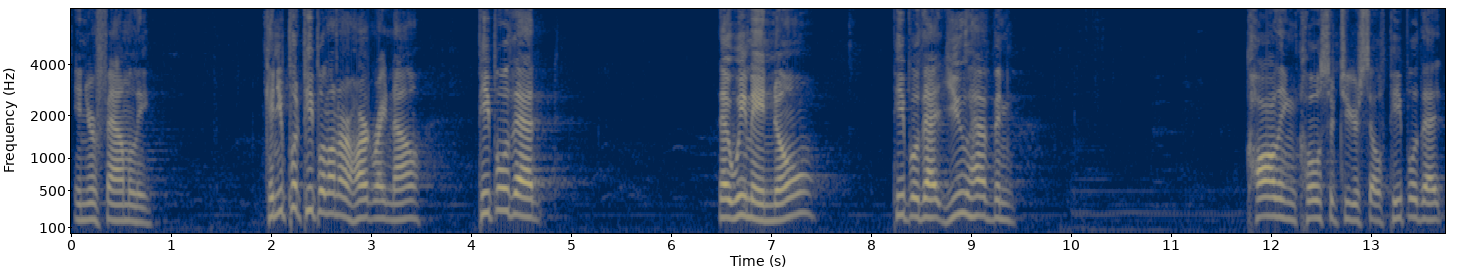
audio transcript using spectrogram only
in your family. Can you put people on our heart right now? People that that we may know, people that you have been calling closer to yourself, people that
